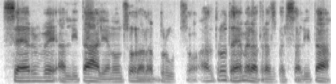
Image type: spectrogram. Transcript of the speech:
serve all'Italia, non solo all'Abruzzo. Altro tema è la trasversalità,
